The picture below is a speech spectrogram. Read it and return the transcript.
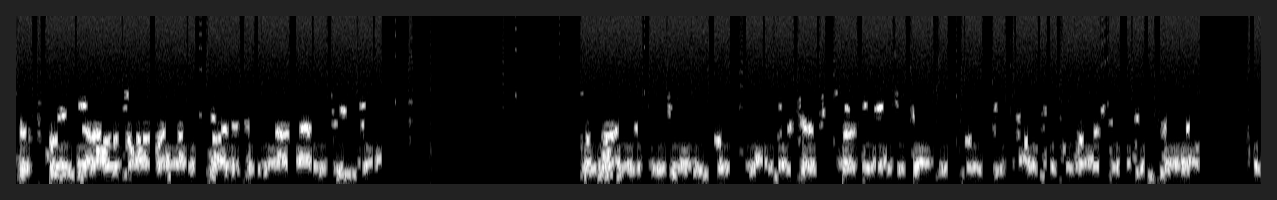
So putting that on the model, I try to figure out how to do that. So one of the things that we put together, just so the understand this was the element of our system the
